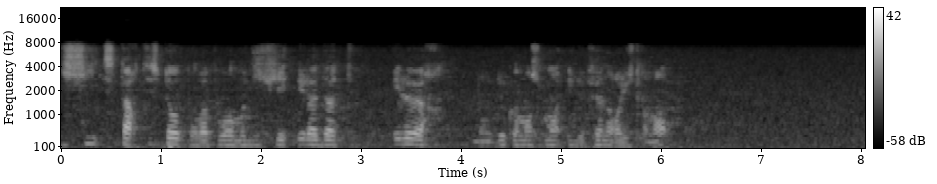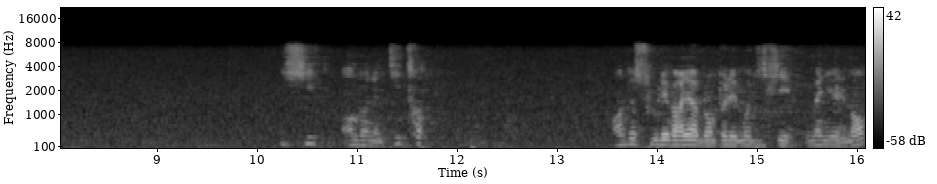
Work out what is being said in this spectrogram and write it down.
Ici, Start et Stop, on va pouvoir modifier et la date et l'heure donc de commencement et de fin d'enregistrement. Ici, on donne un titre. En dessous, les variables, on peut les modifier manuellement.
